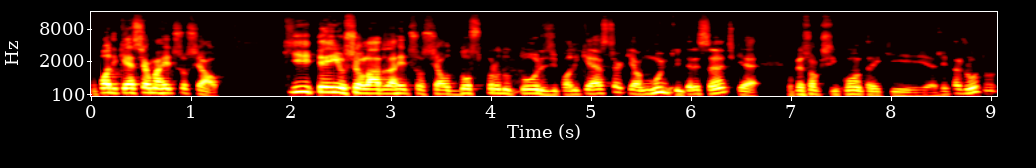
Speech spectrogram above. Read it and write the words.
o podcast é uma rede social que tem o seu lado da rede social dos produtores de podcaster, que é muito interessante, que é o pessoal que se encontra e que a gente tá junto,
